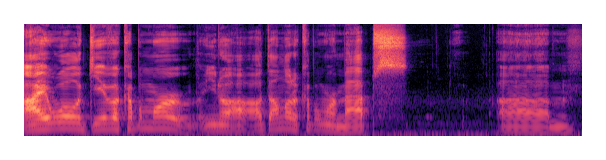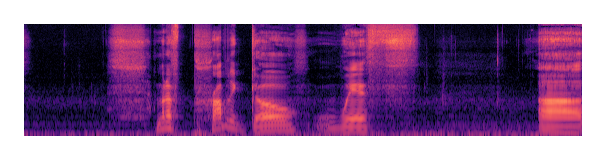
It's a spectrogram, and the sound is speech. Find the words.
I will give a couple more, you know, I'll download a couple more maps. Um, I'm gonna probably go with uh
